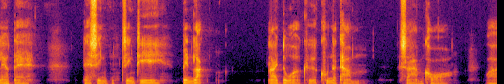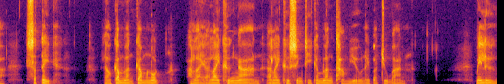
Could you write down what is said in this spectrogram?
แล้วแต่ แต่สิ่งสิ่งที่เป็นหลักตายตัวคือคุณธรรมสามข้อว่าสติ แล้วกำลังกำหนดอะไรอะไรคืองาน อะไรคือสิ่งที่กำลังทำอยู่ในปัจจุบัน ไม่ลืม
